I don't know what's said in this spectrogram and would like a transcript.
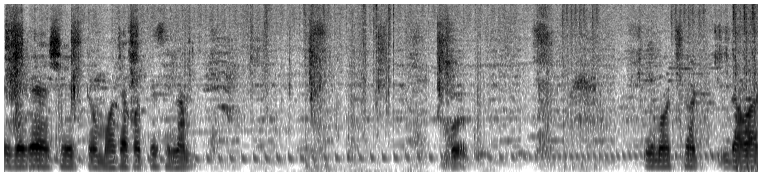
এই জায়গায় এসে একটু মজা করতেছিলাম। ইমোট শট দেওয়ার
